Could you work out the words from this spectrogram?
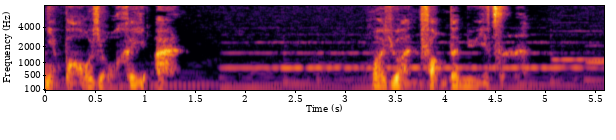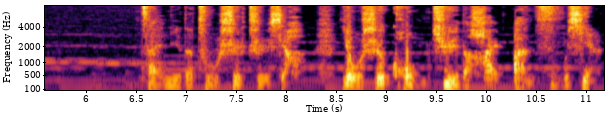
你保有黑暗，我远方的女子，在你的注视之下，有时恐惧的海岸浮现，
